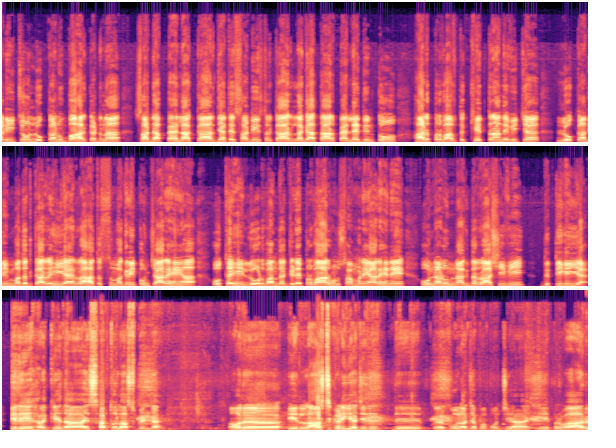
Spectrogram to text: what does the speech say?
ਘੜੀ ਚੋਂ ਲੋਕਾਂ ਨੂੰ ਬਾਹਰ ਕੱਢਣਾ ਸਾਡਾ ਪਹਿਲਾ ਕਾਰਜ ਹੈ ਤੇ ਸਾਡੀ ਸਰਕਾਰ ਲਗਾਤਾਰ ਪਹਿਲੇ ਦਿਨ ਤੋਂ ਹੜ੍ਹ ਪ੍ਰਭਾਵਿਤ ਖੇਤਰਾਂ ਦੇ ਵਿੱਚ ਲੋਕਾਂ ਦੀ ਮਦਦ ਕਰ ਰਹੀ ਹੈ, ਰਾਹਤ ਸਮੱਗਰੀ ਪਹੁੰਚਾ ਰਹੇ ਹਾਂ, ਉੱਥੇ ਹੀ ਲੋੜਵੰਦ ਜਿਹੜੇ ਪਰਿਵਾਰ ਹੁਣ ਸਾਹਮਣੇ ਆ ਰਹੇ ਨੇ, ਉਹਨਾਂ ਨੂੰ ਨਗਦ ਰਾਸ਼ੀ ਵੀ ਦਿੱਤੀ ਗਈ ਹੈ। ਮੇਰੇ ਹਲਕੇ ਦਾ ਇਹ ਸਭ ਤੋਂ ਲਾਸਟ ਪਿੰਡ ਹੈ ਔਰ ਇਹ ਲਾਸਟ ਕੜੀ ਹੈ ਜਿਹਦੇ ਦੇ ਕੋਲ ਅੱਜ ਆਪਾਂ ਪਹੁੰਚੇ ਆ ਇਹ ਪਰਿਵਾਰ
